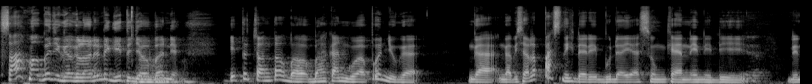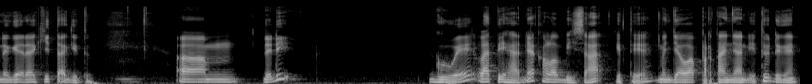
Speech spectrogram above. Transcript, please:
Sama gue juga keluarinnya gitu jawabannya. Itu contoh bahwa bahkan gue pun juga nggak nggak bisa lepas nih dari budaya sungken ini di di negara kita gitu. Em, jadi gue latihannya kalau bisa gitu ya menjawab pertanyaan itu dengan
